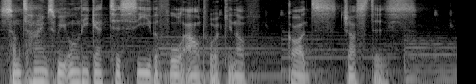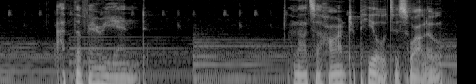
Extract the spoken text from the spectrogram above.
Sometimes we only get to see the full outworking of God's justice at the very end. And that's a hard pill to swallow.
